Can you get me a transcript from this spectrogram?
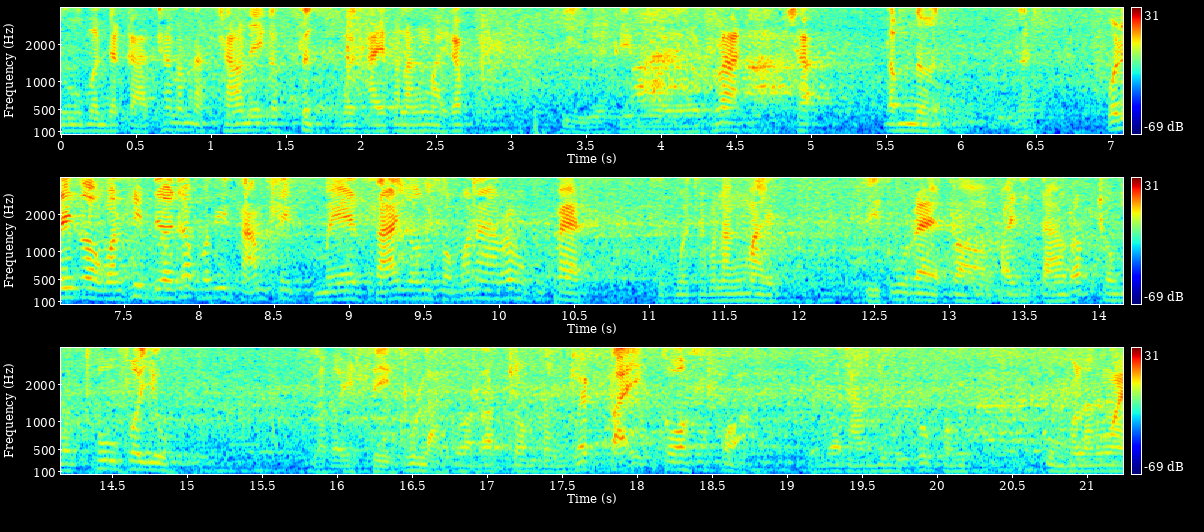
ดูบรรยากาศช่างน้ำหนักเช้านี้ครับศึกมวยไทยพลังใหม่ครับ ที่เวทีมวยราชดำเนินนะวันนี้ก็วันสิ้นเดือนครับวันที่ 30 เมษายน 2568ศึกมวยไทยพลังใหม่สี่คู่แรกก็ไปติดตามรับชมกันทูฟอร์ยูแล้วก็อีกสี่คู่หลังก็รับชมทางเว็บไซต์ Go Sport เป็นว่าทางยูทูบของกลุ่มพลังใหม่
